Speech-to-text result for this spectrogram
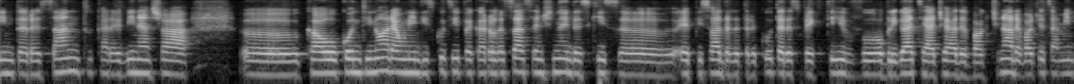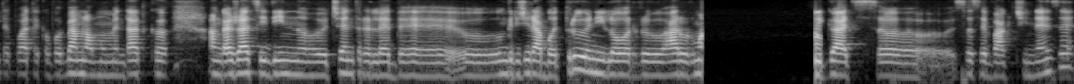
interesant, care vine așa uh, ca o continuare a unei discuții pe care o lăsasem și noi deschisă episoadele trecute, respectiv obligația aceea de vaccinare. Vă aduceți aminte, poate că vorbeam la un moment dat că angajații din uh, centrele de uh, îngrijire a bătrânilor ar urma obligați să, să se vaccineze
